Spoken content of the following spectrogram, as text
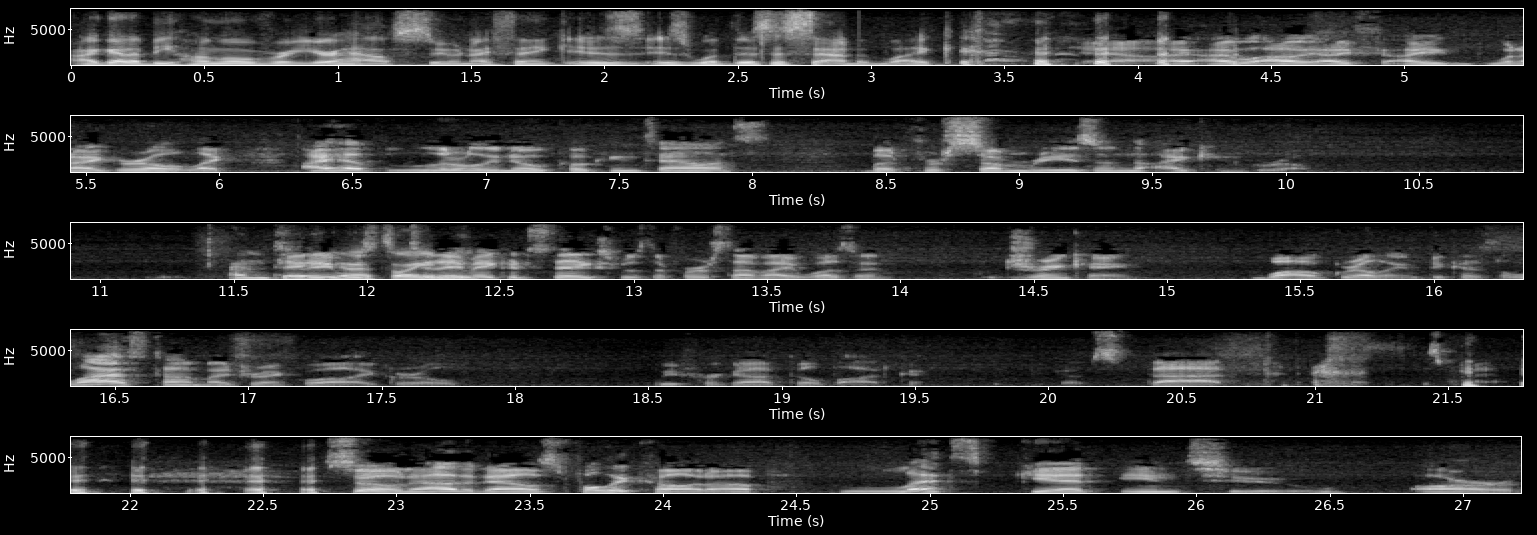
i gotta be hung over at your house soon i think is is what this has sounded like yeah, I, I, I, I, I, when I grill, like I have literally no cooking talents, but for some reason I can grill. And There today was That's all you today making steaks was the first time I wasn't drinking while grilling because the last time I drank while I grilled, we forgot Bill Bodkin because that bad. so now that Al is fully caught up, let's get into our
